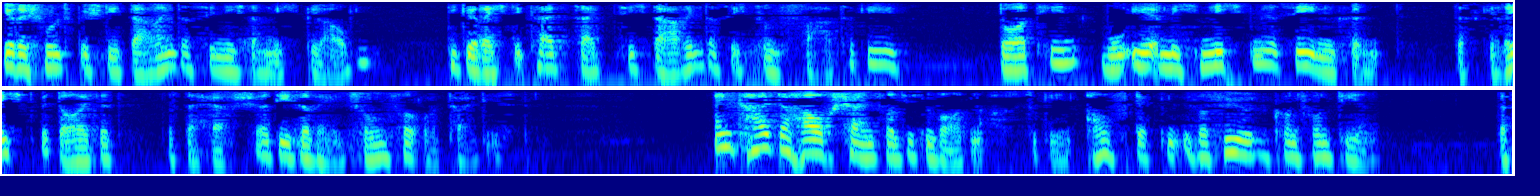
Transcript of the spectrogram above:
Ihre Schuld besteht darin, dass sie nicht an mich glauben. Die Gerechtigkeit zeigt sich darin, dass ich zum Vater gehe, dorthin, wo ihr mich nicht mehr sehen könnt. Das Gericht bedeutet, dass der Herrscher dieser Welt schon verurteilt ist. Ein kalter Hauch scheint von diesen Worten auszugehen. Aufdecken, überführen, konfrontieren. Das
